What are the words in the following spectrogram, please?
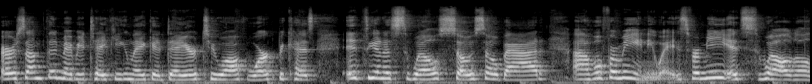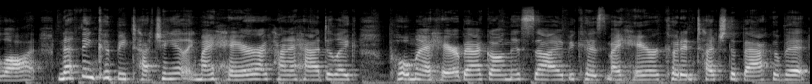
or something maybe taking like a day or two off work because it's gonna swell so so bad. Uh, well for me anyways for me it swelled a lot. Nothing could be touching it. Like my hair I kind of had to like pull my hair back on this side because my hair couldn't touch the back of it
